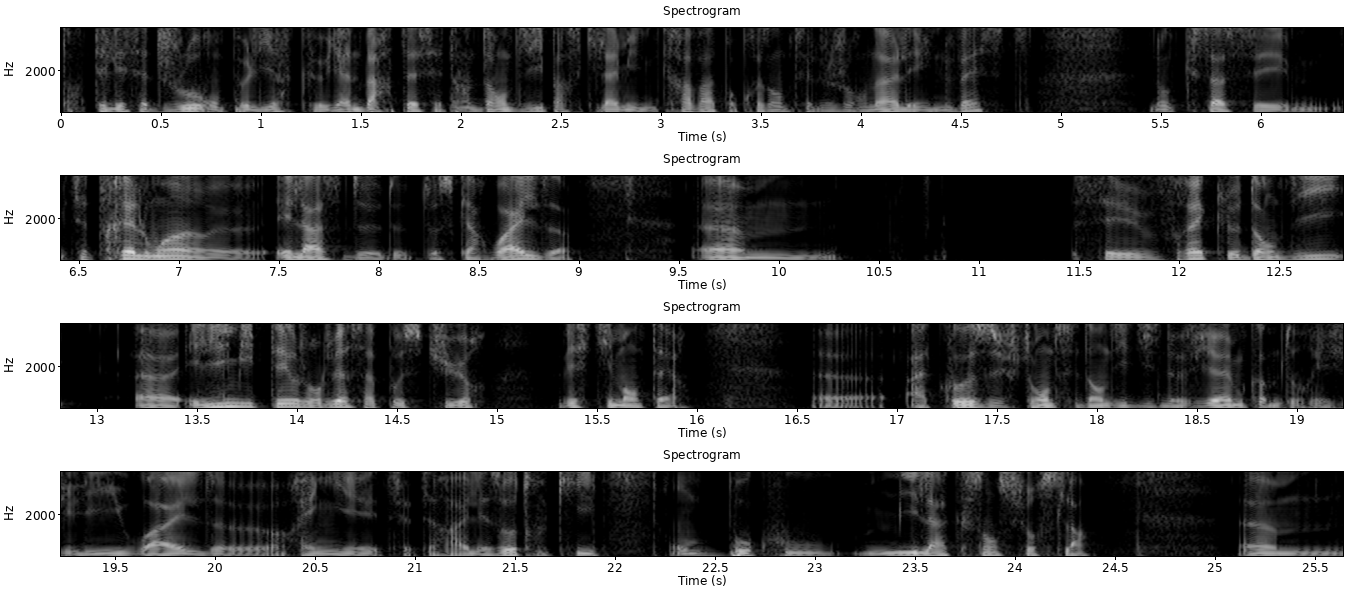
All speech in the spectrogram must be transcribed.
dans Télé 7 jours, on peut lire que Yann Barthès est un dandy parce qu'il a mis une cravate pour présenter le journal et une veste. Donc ça, c'est très loin, euh, hélas, d'Oscar de, Wilde. c'est vrai que le dandy est limité aujourd'hui à sa posture vestimentaire. Euh, à cause justement de ces dandys 19e comme Dorevilly, Wilde, euh, Régnier, etc. et les autres qui ont beaucoup mis l'accent sur cela. Euh,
